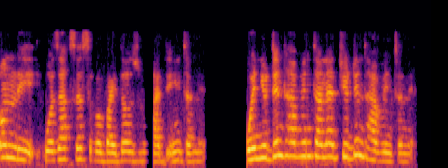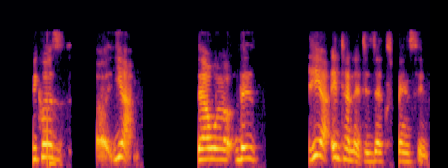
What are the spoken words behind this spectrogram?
only was accessible by those who had internet. When you didn't have internet, you didn't have internet. Because, uh, yeah, there were, the, here, internet is expensive.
